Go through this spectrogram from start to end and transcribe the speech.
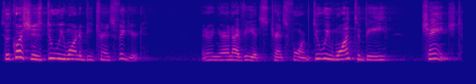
So the question is do we want to be transfigured? And in your NIV, it's transformed. Do we want to be changed?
